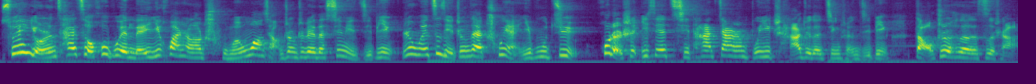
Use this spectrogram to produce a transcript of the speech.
所以有人猜测，会不会雷伊患上了楚门妄想症之类的心理疾病，认为自己正在出演一部剧，或者是一些其他家人不易察觉的精神疾病，导致了他的自杀。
